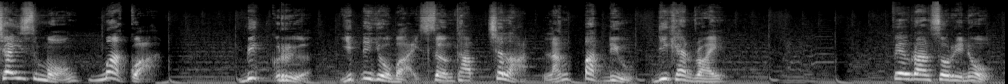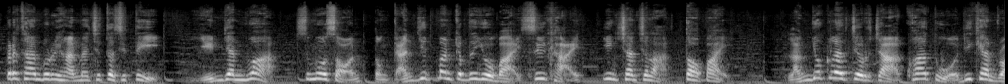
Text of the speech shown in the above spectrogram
ใช้สมองมากกว่า บิ๊กเรือ ยึดนโยบายเสริมทัพฉลาดหลังปัดดิวดีแคนไรเฟรานโซริโน ประธานบริหารแมนเชสเตอร์ซิตี้ยืนยันว่าสโมสรต้องการยึดมั่นกับนโยบายซื้อขายยิ่งชันฉลาดต่อไป หลังยกเลิกเจรจาคว้าตั๋วดีแคนไร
